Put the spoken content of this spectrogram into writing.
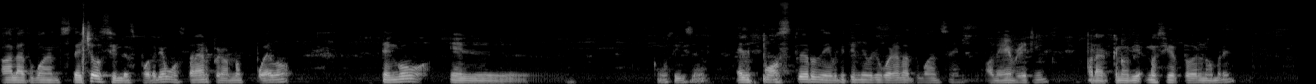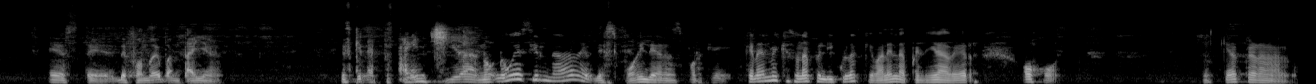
All at Once. De hecho, si les podría mostrar, pero no puedo. Tengo el... ¿Cómo se dice? El póster de Everything, Everywhere, at Once, o de Everything, para que no, no es cierto el nombre. Este, de fondo de pantalla. Es que está bien chida. No, no voy a decir nada de, spoilers, porque créanme que es una película que vale la pena ir a ver. Ojo, quiero aclarar algo.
